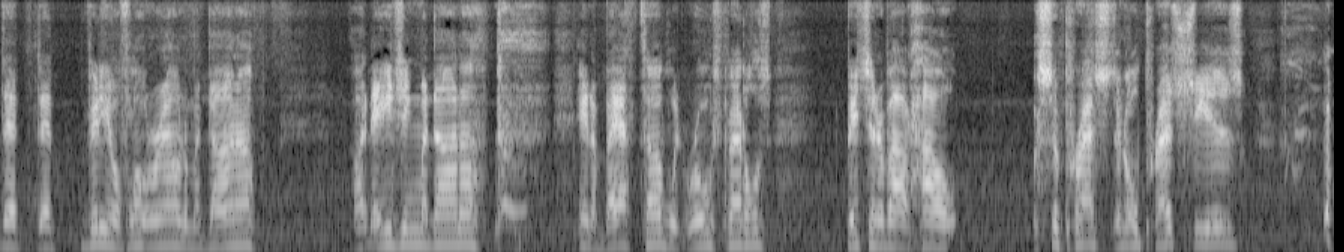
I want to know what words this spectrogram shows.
that that video floating around of Madonna, an aging Madonna, in a bathtub with rose petals, bitching about how suppressed and oppressed she is,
